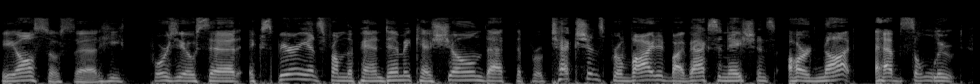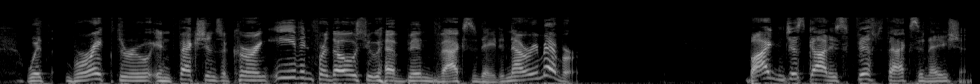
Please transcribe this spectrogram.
He also said, he, Porzio said, experience from the pandemic has shown that the protections provided by vaccinations are not absolute, with breakthrough infections occurring even for those who have been vaccinated. Now remember, Biden just got his fifth vaccination.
